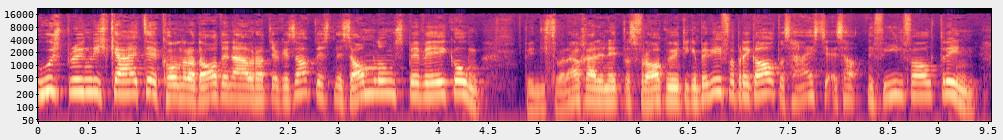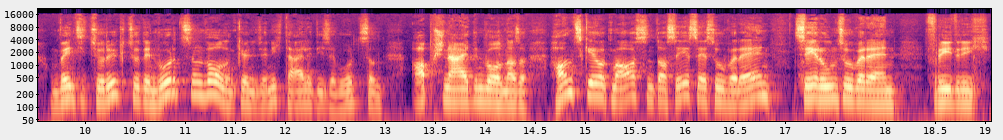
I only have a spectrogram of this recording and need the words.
Ursprünglichkeit her. Konrad Adenauer hat ja gesagt, es ist eine Sammlungsbewegung. Finde ich zwar auch einen etwas fragwürdigen Begriff, aber egal, das heißt ja, es hat eine Vielfalt drin. Und wenn Sie zurück zu den Wurzeln wollen, können Sie nicht Teile dieser Wurzeln abschneiden wollen. Also Hans-Georg Maaßen da sehr, sehr souverän, sehr unsouverän, Friedrich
